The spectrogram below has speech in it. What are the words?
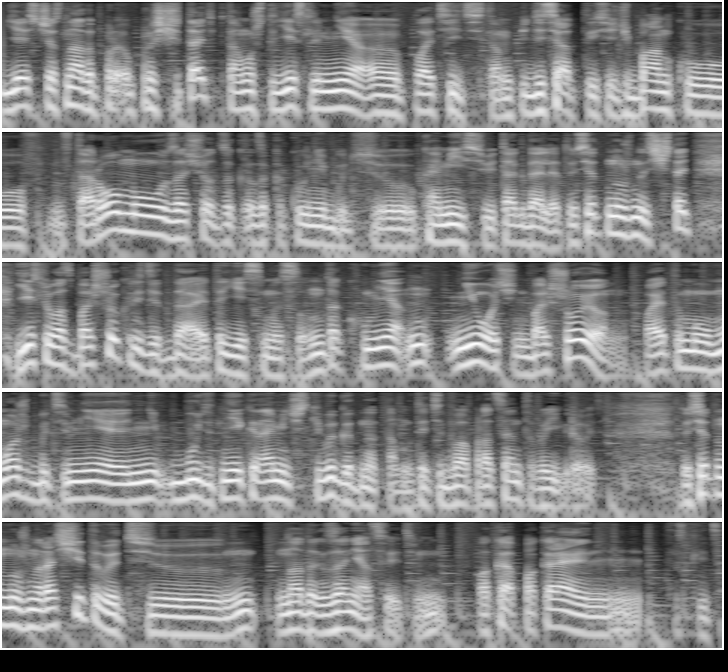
я сейчас надо просчитать, потому что если мне э, платить там 50 тысяч банку второму за счет за, за какую-нибудь э, комиссию и так далее. То есть это нужно считать. Если у вас большой кредит, да, это есть смысл. Но так у меня ну, не очень большой он, поэтому, может быть, мне не, будет не экономически выгодно там вот эти 2% выигрывать. То есть это нужно рассчитывать, э, ну, надо заняться этим. Пока, пока, так сказать,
